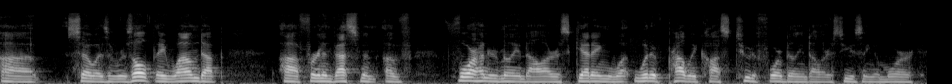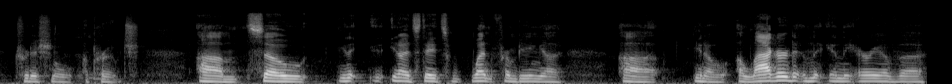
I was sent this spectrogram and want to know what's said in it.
uh, so as a result, they wound up uh, for an investment of $400 million getting what would have probably cost two to $4 billion using a more traditional approach. Um, so the United States went from being a, uh, you know, a laggard in the, in the area of the,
